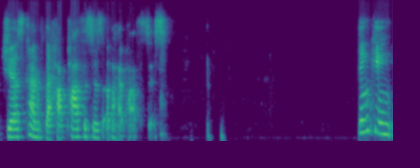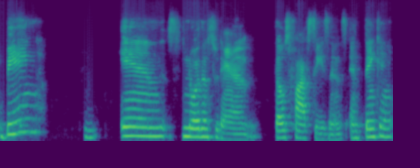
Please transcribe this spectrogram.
just kind of the hypothesis of a hypothesis thinking, being in Northern Sudan, those five seasons, and thinking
